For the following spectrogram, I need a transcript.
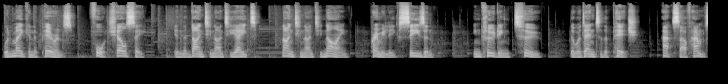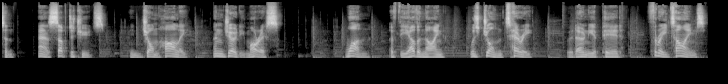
would make an appearance for Chelsea in the 1998 1999 Premier League season, including two that would enter the pitch at Southampton as substitutes in Jon Harley and Jody Morris. One of the other nine was John Terry, who had only appeared three times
